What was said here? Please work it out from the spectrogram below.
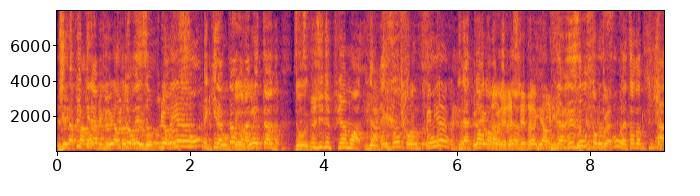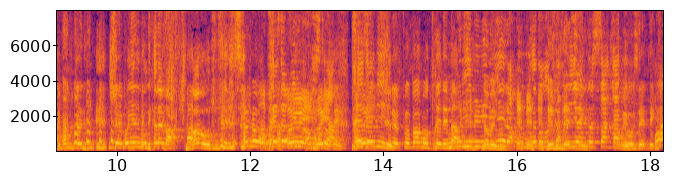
j'explique qu'il parole a du plus- gouvernement plutôt ne raison vaut plus dans rien. le fond, mais qu'il a Donc, tort dans la euh, méthode. C'est ce que je dis depuis un mois. Il a raison sur le fond, il a tort dans la méthode. Il a raison sur le fond, il a tort dans Ah, J'ai moyen de montrer la marque. Bravo, je vous félicite. Ah Très ah habile. Très Ah habile. Je ne peux pas montrer les Vous marques. vouliez m'humilier alors que vous êtes en train de mais vous êtes- payer un costard non, mais gratos. vous êtes Bravo.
